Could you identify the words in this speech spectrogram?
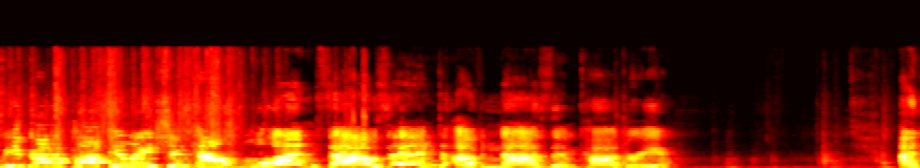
We've got a population count 1,000 of Nazem Kadri. An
